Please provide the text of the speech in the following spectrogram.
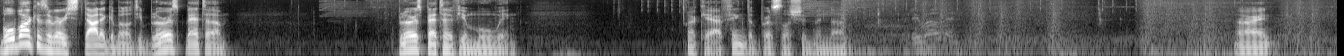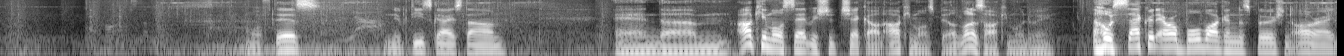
Bulwark is a very static ability. Blur is better. Blur is better if you're moving. Okay, I think the bristle should win that. Alright. Move this. Nuke these guys down. And um, Arkimo said we should check out Arkimo's build. What is Arkimo doing? Oh, Sacred Arrow Bulwark and Dispersion. Alright.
